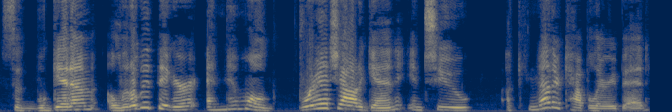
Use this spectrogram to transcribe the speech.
So we'll get them a little bit bigger, and then we'll branch out again into another capillary bed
